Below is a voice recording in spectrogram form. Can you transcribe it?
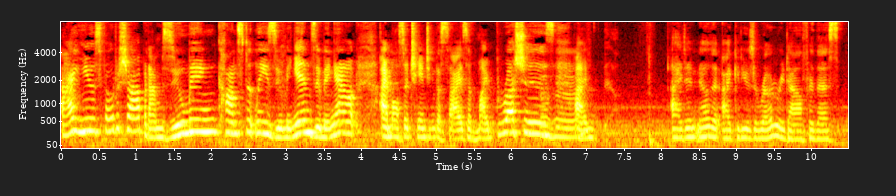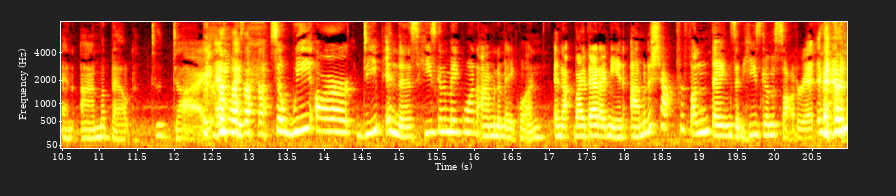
I use Photoshop and I'm zooming constantly, zooming in, zooming out. I'm also changing the size of my brushes. Mm-hmm. I'm I didn't know that I could use a rotary dial for this, and I'm about to die. Anyways, so we are deep in this. He's gonna make one. I'm gonna make one, and by that I mean I'm gonna shop for fun things, and he's gonna solder it and,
